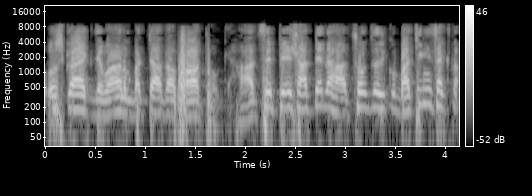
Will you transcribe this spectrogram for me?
उसका एक जवान बच्चा था, फौत हो गया। हादसे पेश आते थे हादसों से बच ही नहीं सकता।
